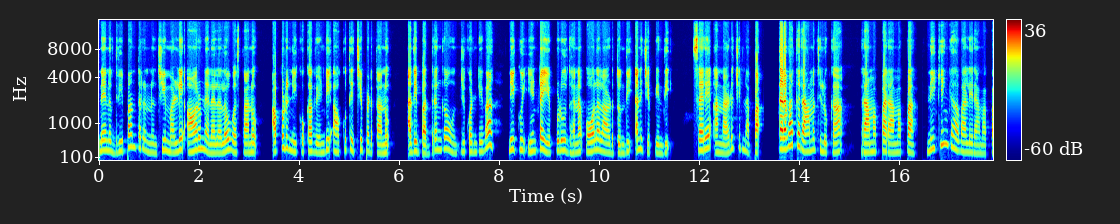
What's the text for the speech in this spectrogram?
నేను ద్వీపాంతరం నుంచి మళ్ళీ ఆరు నెలలలో వస్తాను. అప్పుడు నీకొక వెండి ఆకు తెచ్చి పెడతాను అది భద్రంగా ఉంచుకొంటివా నీకు ఇంట ఎప్పుడూ ధనం ఓలలాడుతుంది అని చెప్పింది. సరే అన్నాడు చిన్నప్ప. తర్వాత రామచిలుక రామప్ప రామప్ప నీకేం కావాలి రామప్ప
